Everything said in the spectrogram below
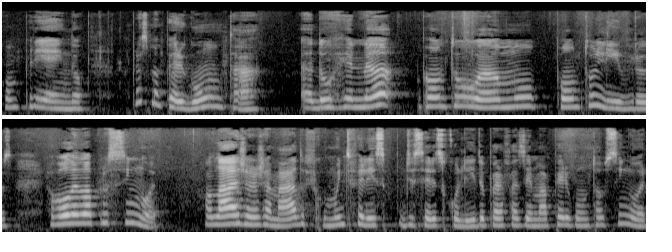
Compreendo. A próxima pergunta é do Renan.amo.livros. Eu vou lê-la para o senhor. Olá, Jorge Amado. Fico muito feliz de ser escolhido para fazer uma pergunta ao senhor.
